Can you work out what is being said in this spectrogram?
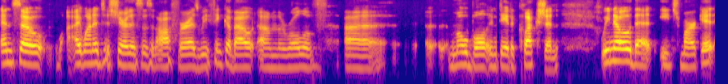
and so I wanted to share this as an offer as we think about um, the role of uh, uh, mobile in data collection. We know that each market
